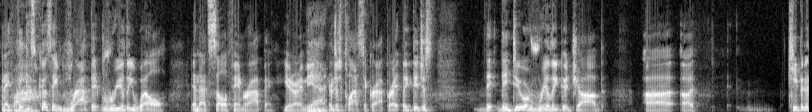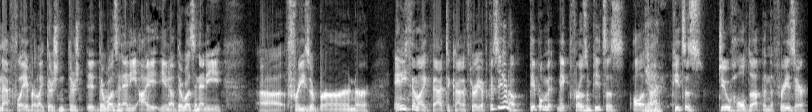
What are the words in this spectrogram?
and I think it's because they wrap it really well in that cellophane wrapping. You know what I mean? Yeah. Or just plastic wrap, right? Like they just they, they do a really good job uh, uh, keeping in that flavor. Like there's there's it, there wasn't any I you know there wasn't any uh, freezer burn or anything like that to kind of throw you off because you know people m- make frozen pizzas all the Yeah. time. Pizzas do hold up in the freezer,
